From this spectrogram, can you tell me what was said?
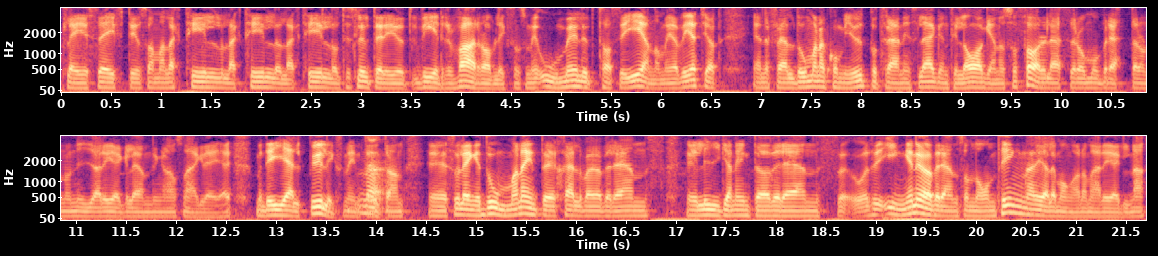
player safety och så har man lagt till och lagt till och lagt till och till slut är det ju ett virrvarr av liksom som är omöjligt att ta sig igenom. Och jag vet ju att NFL-domarna kommer ju ut på träningslägen till lagen och så föreläser de och berättar om de nya regeländringarna och såna här grejer. Men det hjälper ju liksom inte, Nej. utan eh, så länge domarna inte är själva överens, eh, ligan är inte överens, och alltså ingen är överens om någonting när det gäller många av de här reglerna,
